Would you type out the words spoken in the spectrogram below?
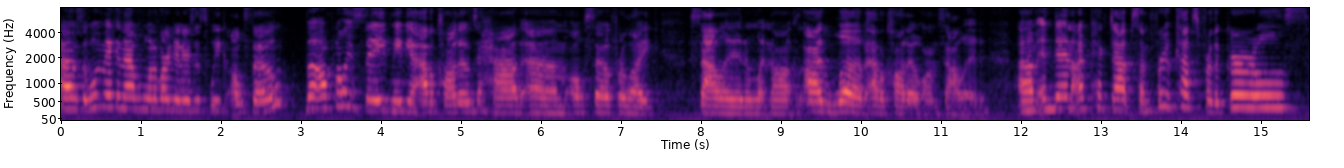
um, so we'll be making that with one of our dinners this week also. But I'll probably save maybe an avocado to have um, also for like salad and whatnot because I love avocado on salad. Um, and then I picked up some fruit cups for the girls,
